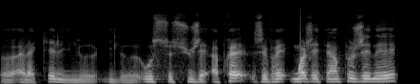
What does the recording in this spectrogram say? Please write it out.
à laquelle il, euh, il, euh, ose ce sujet. Après, j'ai vrai, moi, j'ai été un peu gêné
